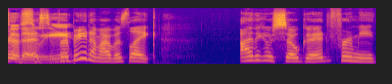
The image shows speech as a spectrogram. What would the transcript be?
so this sweet. verbatim. I was like, I think it was so good for me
